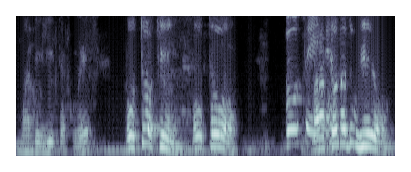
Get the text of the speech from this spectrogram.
uma delícia correr. Voltou, Kim? Voltou. Voltei, né? Maratona do Rio.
